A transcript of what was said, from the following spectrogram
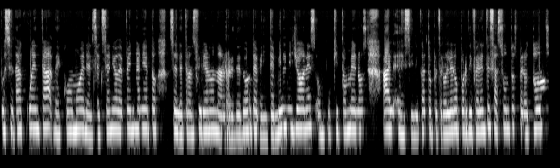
pues se da cuenta de cómo en el sexenio de Peña Nieto se le transfirieron alrededor de 20 mil millones, un poquito menos, al eh, sindicato petrolero por diferentes asuntos, pero todos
